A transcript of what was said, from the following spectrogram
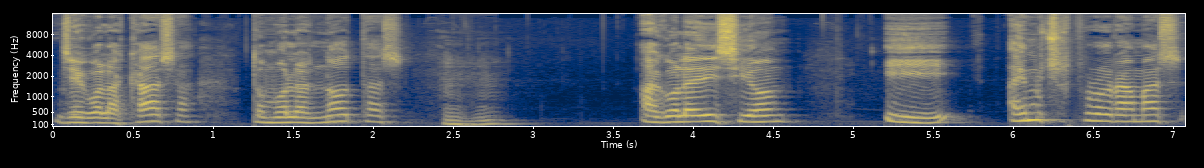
llego a la casa, tomo las notas, hago la edición y hay muchos programas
